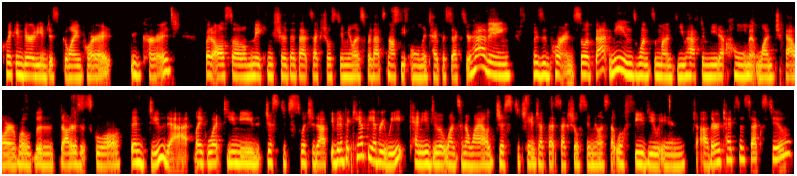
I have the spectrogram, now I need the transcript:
quick and dirty and just going for it, encouraged but also making sure that that sexual stimulus where that's not the only type of sex you're having is important. So if that means once a month you have to meet at home at lunch hour while the daughter's at school then do that. Like what do you need just to switch it up? Even if it can't be every week can you do it once in a while just to change up that sexual stimulus that will feed you into other types of sex too?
